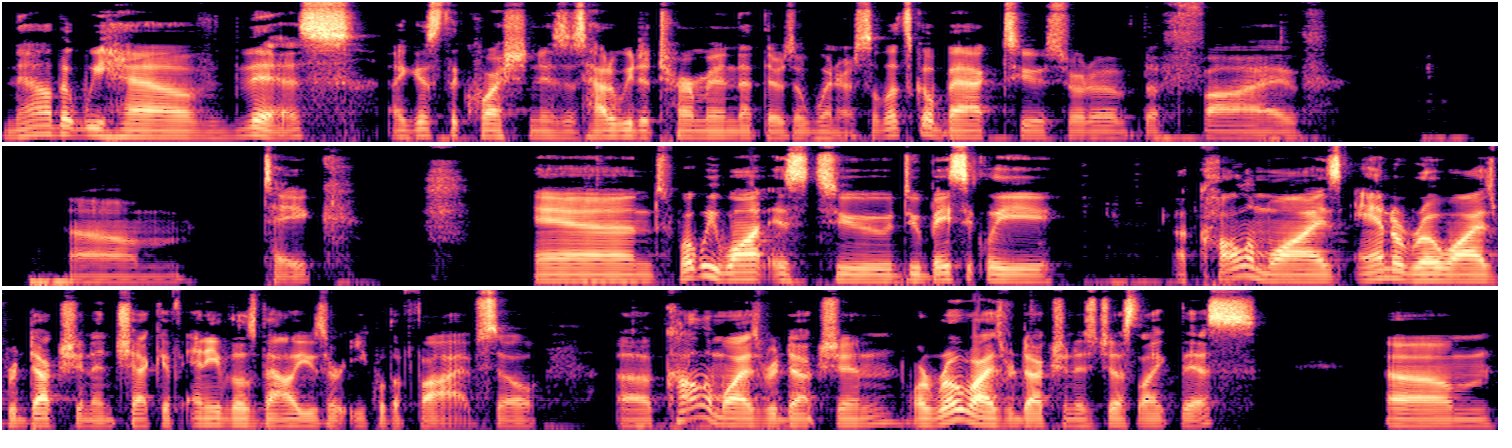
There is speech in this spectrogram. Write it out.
now that we have this, I guess the question is, is how do we determine that there's a winner? So let's go back to sort of the five um, take. And what we want is to do basically a column-wise and a row-wise reduction and check if any of those values are equal to 5. So uh, column-wise reduction or row-wise reduction is just like this. Um,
